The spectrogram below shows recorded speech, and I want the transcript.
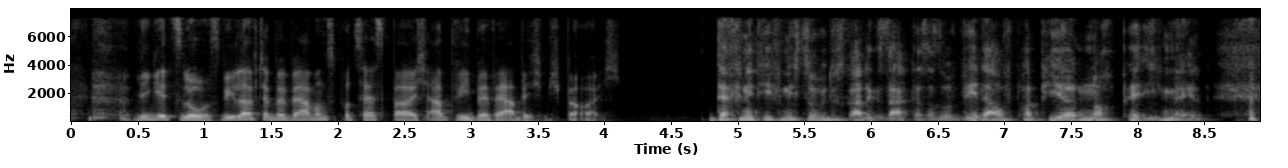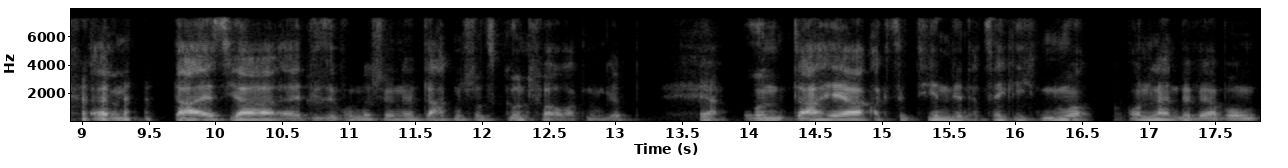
Wie geht's los? Wie läuft der Bewerbungsprozess bei euch ab? Wie bewerbe ich mich bei euch? Definitiv nicht so, wie du es gerade gesagt hast. Also weder auf Papier noch per E-Mail. ähm, da es ja äh, diese wunderschöne Datenschutzgrundverordnung gibt. Ja. Und daher akzeptieren wir tatsächlich nur Online-Bewerbungen,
